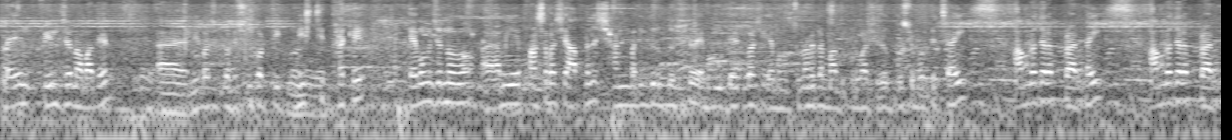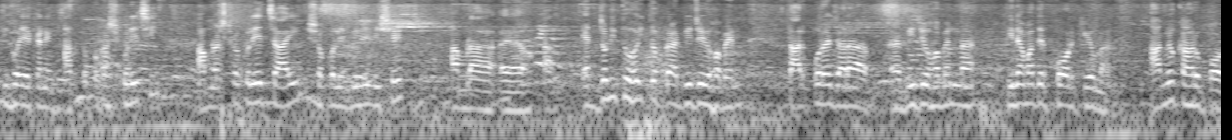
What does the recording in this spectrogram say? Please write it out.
প্লেইং ফিল্ড যেন আমাদের নির্বাচন কমিশন কর্তৃক নিশ্চিত থাকে এবং যেন আমি পাশাপাশি আপনাদের সাংবাদিকদের উদ্দেশ্যে এবং দেশবাসী এবং সোনারগাঁ মাদুপুরবাসীর উদ্দেশ্যে বলতে চাই, আমরা যারা প্রার্থী, আমরা যারা প্রার্থী হয়ে এখানে আত্মপ্রকাশ করেছি, আমরা সকলে চাই, সকলে মিলেমিশে আমরা একজনই তো হয়তো প্রায় বিজয়ী হবেন, তারপরে যারা বিজয়ী হবেন না, তিনি আমাদের পর কেউ না, আমিও কারও পর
